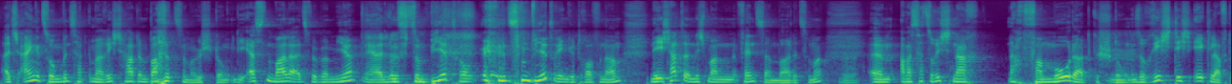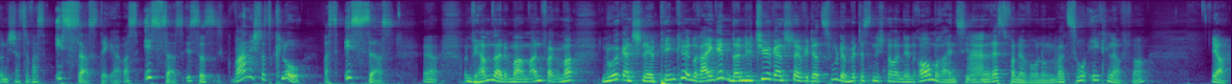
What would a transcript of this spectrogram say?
Als ich eingezogen bin, es hat immer richtig hart im Badezimmer gestunken. Die ersten Male, als wir bei mir Ja, uns zum, Biertrunk- zum Biertrinken getroffen haben. Nee, ich hatte nicht mal ein Fenster im Badezimmer. Ähm, aber es hat so richtig nach, nach vermodert gestunken. So richtig ekelhaft. Und ich dachte, was ist das, Digga? Was ist das? Ist das? War nicht das Klo. Was ist das? Ja. Und wir haben dann immer am Anfang immer nur ganz schnell pinkeln, reingehen und dann die Tür ganz schnell wieder zu, damit es nicht noch in den Raum reinzieht, Ja. in den Rest von der Wohnung, weil es so ekelhaft war. Ja,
